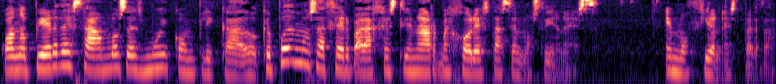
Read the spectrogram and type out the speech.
Cuando pierdes a ambos es muy complicado. ¿Qué podemos hacer para gestionar mejor estas emociones? Emociones, perdón.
